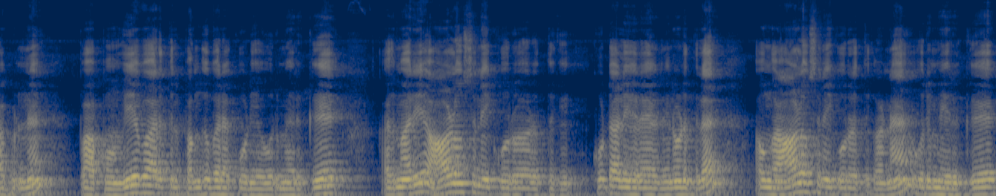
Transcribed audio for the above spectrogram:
அப்படின்னு பார்ப்போம். வியாபாரத்தில் பங்கு பெறக்கூடிய உரிமை இருக்குது அது மாதிரி ஆலோசனை கூறுவதுக்கு கூட்டாளிகளை நிறுவனத்தில் அவங்க ஆலோசனை கூறுறதுக்கான உரிமை இருக்குது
